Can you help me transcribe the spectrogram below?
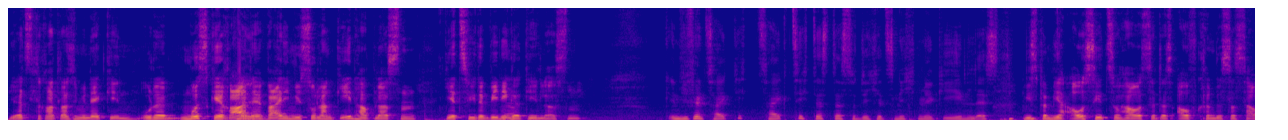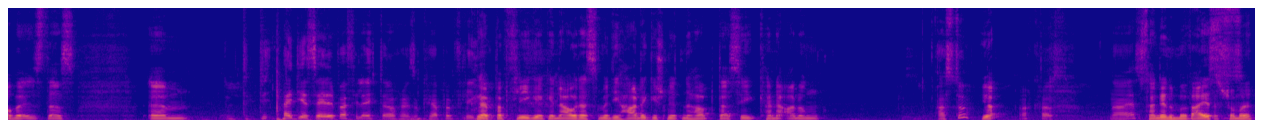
jetzt gerade lasse ich mich nicht gehen. Oder muss gerade, Okay. weil ich mich so lange gehen habe lassen, jetzt wieder weniger Ja. gehen lassen. Inwiefern zeigt, dich, zeigt sich das, dass du dich jetzt nicht mehr gehen lässt? Wie es bei mir aussieht zu Hause, das Aufräumen, dass das sauber ist, das ähm, Bei dir selber vielleicht auch, also Körperpflege. Körperpflege, genau, dass ich mir die Haare geschnitten habe, dass ich, keine Ahnung, Hast du? ja, Ach krass. Nice. sind ja nur weiß Das- schon mal.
